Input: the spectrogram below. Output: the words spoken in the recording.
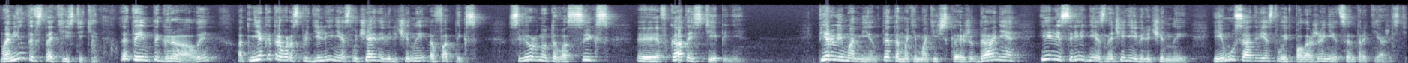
Моменты в статистике – это интегралы от некоторого распределения случайной величины f от x, свернутого с x э, в катой степени. Первый момент – это математическое ожидание или среднее значение величины, и ему соответствует положение центра тяжести.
